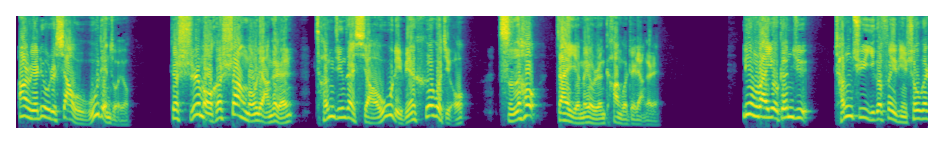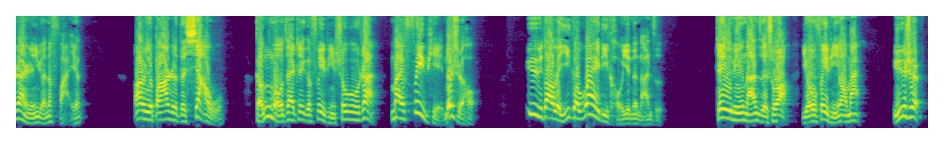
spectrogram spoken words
二月六日下午五点左右，这石某和尚某两个人曾经在小屋里边喝过酒，此后再也没有人看过这两个人。另外，又根据城区一个废品收购站人员的反映，二月八日的下午，耿某在这个废品收购站卖废品的时候。遇到了一个外地口音的男子，这名男子说有废品要卖，于是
